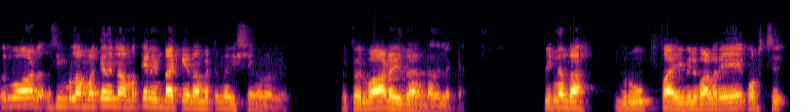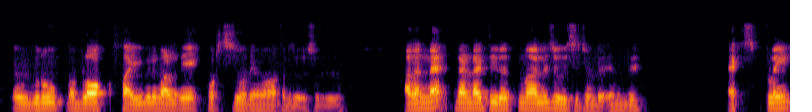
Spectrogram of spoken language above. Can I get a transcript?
ഒരുപാട് സിമ്പിൾ നമുക്ക് നമുക്ക് തന്നെ ഉണ്ടാക്കി എഴുതാൻ പറ്റുന്ന വിഷയങ്ങളുള്ളൂ എനിക്ക് ഒരുപാട് എഴുതാറുണ്ട് അതിലൊക്കെ. പിന്നെന്താ ഗ്രൂപ്പ് ഫൈവിൽ വളരെ കുറച്ച് ഗ്രൂപ്പ് ബ്ലോക്ക് ഫൈവിൽ വളരെ കുറച്ച് ചോദ്യങ്ങൾ മാത്രമേ ചോദിച്ചിട്ടുള്ളൂ. അതന്നെ രണ്ടായിരത്തി ഇരുപത്തിനാലിൽ ചോദിച്ചിട്ടുണ്ട് എന്ത്? Explain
